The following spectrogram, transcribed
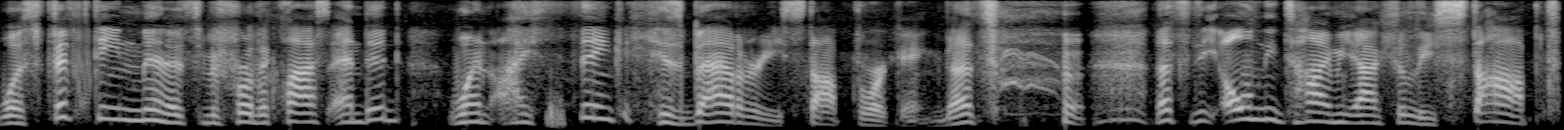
was 15 minutes before the class ended when i think his battery stopped working. That's that's the only time he actually stopped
